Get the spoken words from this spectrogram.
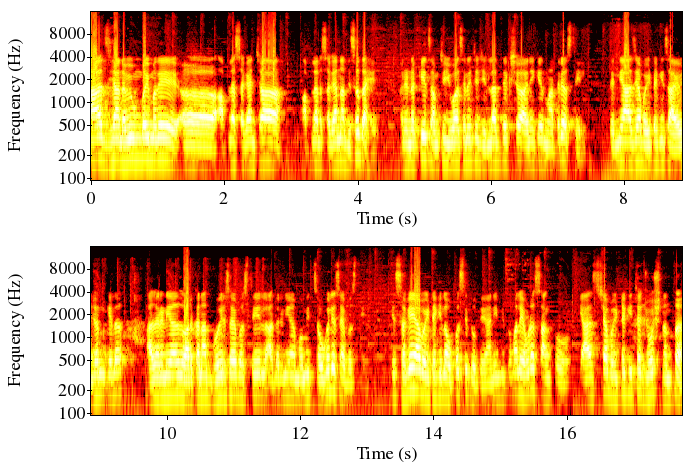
आज ह्या नवी मुंबईमध्ये आपल्या सगळ्यांच्या आपल्याला सगळ्यांना दिसत आहे. आणि नक्कीच आमचे युवा सेनेचे जिल्हाध्यक्ष अनिकेत म्हात्रे असतील त्यांनी आज या बैठकीचं आयोजन केलं. आदरणीय द्वारकानाथ भोईर साहेब असतील आदरणीय ममित चौगले साहेब असतील हे सगळे या बैठकीला उपस्थित होते. आणि मी तुम्हाला एवढंच सांगतो की आजच्या बैठकीच्या जोश नंतर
